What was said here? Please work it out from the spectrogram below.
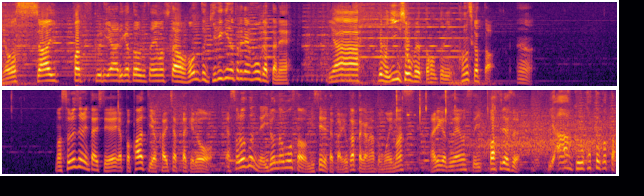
よっしゃ一発クリアありがとうございました。ほんとギリギリの戦いも多かったねいやーでもいい勝負だった本当に。楽しかった。うん。まあそれぞれに対してやっぱパーティーは変えちゃったけどいやその分ねいろんなモンスターを見せれたからよかったかなと思います。ありがとうございます。一発です。いやーよかったよかった。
